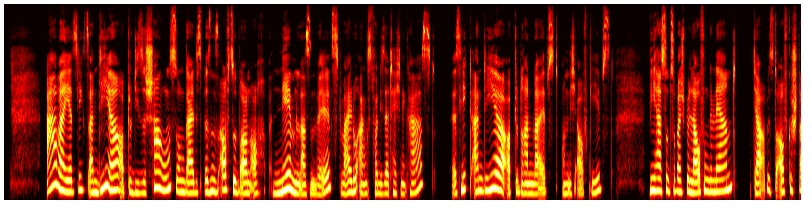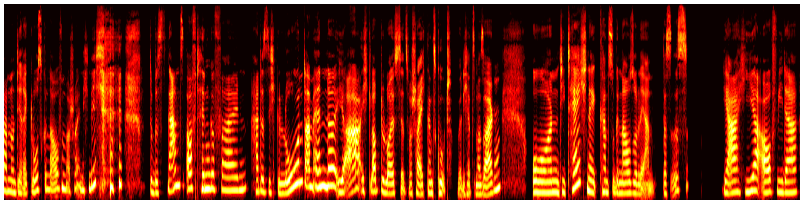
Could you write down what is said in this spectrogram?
Aber jetzt liegt es an dir, ob du diese Chance, so ein geiles Business aufzubauen, auch nehmen lassen willst, weil du Angst vor dieser Technik hast. Es liegt an dir, ob du dran bleibst und nicht aufgibst. Wie hast du zum Beispiel laufen gelernt? Ja, bist du aufgestanden und direkt losgelaufen? Wahrscheinlich nicht. Du bist ganz oft hingefallen. Hat es sich gelohnt am Ende? Ja, ich glaube, du läufst jetzt wahrscheinlich ganz gut, würde ich jetzt mal sagen. Und die Technik kannst du genauso lernen. Das ist ja hier auch wieder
